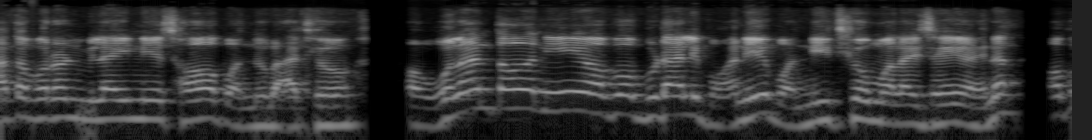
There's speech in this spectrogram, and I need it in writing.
वातावरण मिलाइनेछ भन्नुभएको थियो। होला नि त नि अब बुढाले भने भन्ने थियो मलाई चाहिँ होइन? अब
